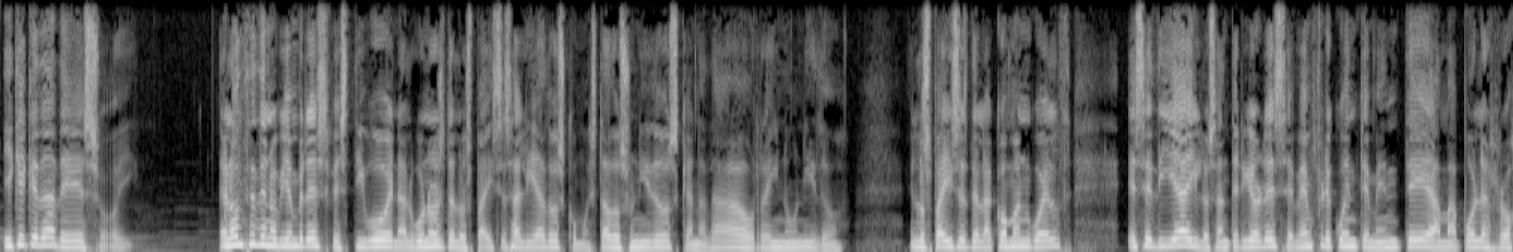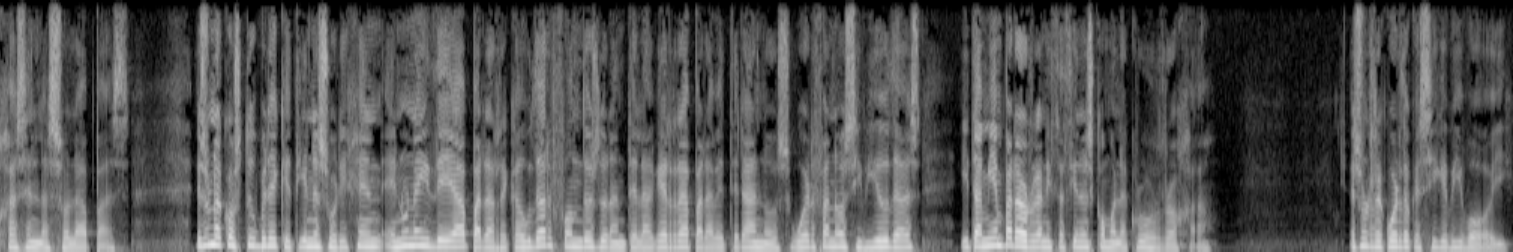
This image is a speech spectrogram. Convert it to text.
¿Y qué queda de eso hoy? El 11 de noviembre es festivo en algunos de los países aliados como Estados Unidos, Canadá o Reino Unido. En los países de la Commonwealth, ese día y los anteriores se ven frecuentemente amapolas rojas en las solapas. Es una costumbre que tiene su origen en una idea para recaudar fondos durante la guerra para veteranos, huérfanos y viudas y también para organizaciones como la Cruz Roja. Es un recuerdo que sigue vivo hoy.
